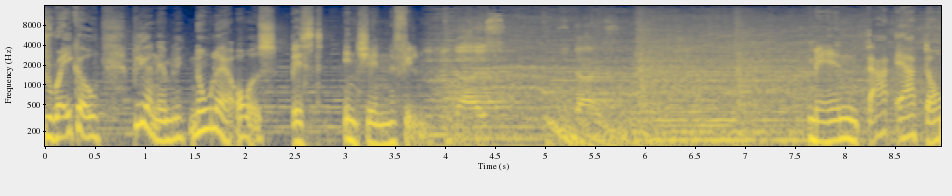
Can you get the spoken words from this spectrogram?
Drago, bliver nemlig nogle af årets bedst indtjenende film. He dies. He dies. Men der er dog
